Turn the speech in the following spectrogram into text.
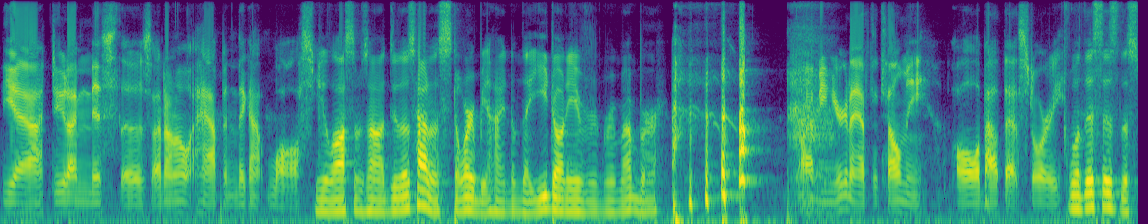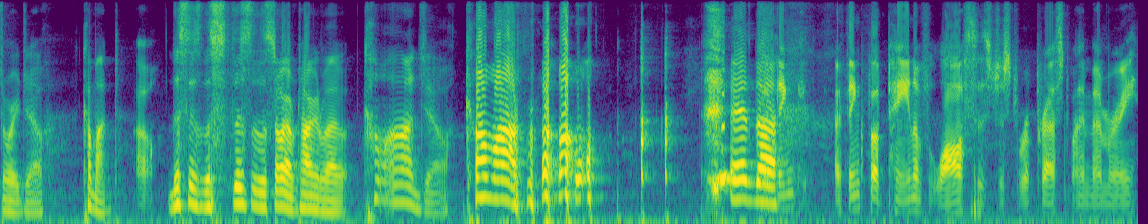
Yeah, dude, I missed those. I don't know what happened. They got lost. You lost them somehow. Dude, those had a story behind them that you don't even remember. I mean, you're gonna have to tell me all about that story. well, this is the story, Joe. Come on. Oh, This is the this is the story I'm talking about. Come on, Joe. Come on, bro. and uh, I think I think the pain of loss has just repressed my memory.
